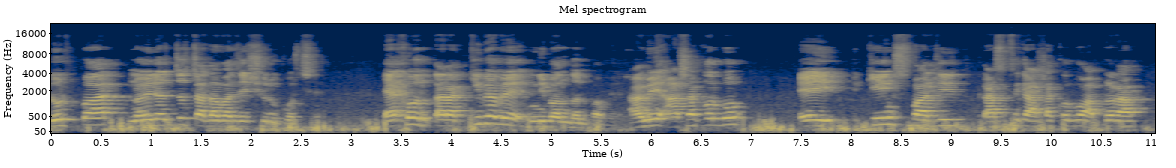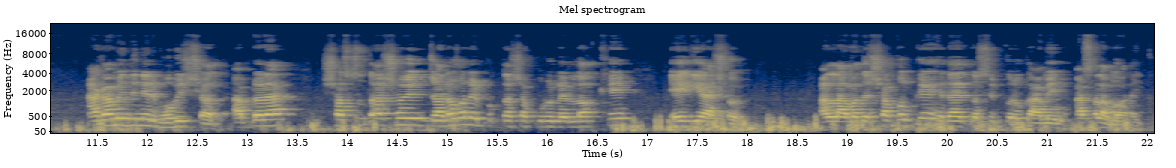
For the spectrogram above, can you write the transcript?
লুটপাট, নৈরাজ্য, চাঁদাবাজি শুরু করছে। এখন তারা কীভাবে নিবন্ধন পাবে? আমি আশা করব এই কিংস পার্টির কাছ থেকে আশা করব আপনারা আগামী দিনের ভবিষ্যৎ, আপনারা স্বচ্ছতার সহিত জনগণের প্রত্যাশা পূরণের লক্ষ্যে এগিয়ে আসুন। আল্লাহ আমাদের সকলকে হেদায়ত নসিব করুক, আমিন। আসসালামু আলাইকুম।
